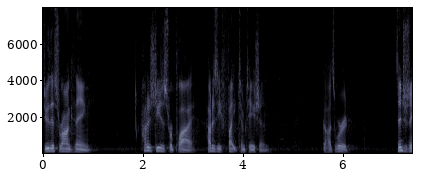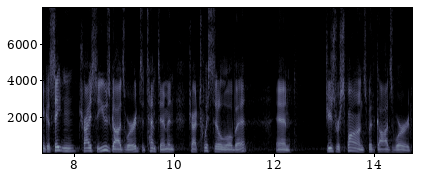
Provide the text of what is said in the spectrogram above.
do this wrong thing. How does Jesus reply? How does he fight temptation? God's word. It's interesting because Satan tries to use God's word to tempt him and try to twist it a little bit. And Jesus responds with God's word.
